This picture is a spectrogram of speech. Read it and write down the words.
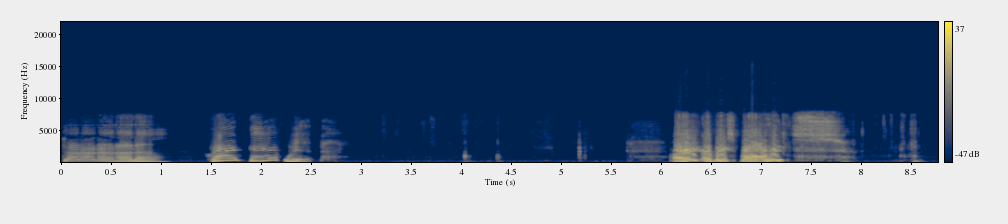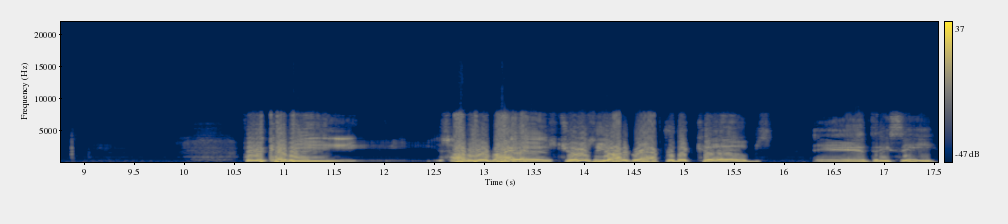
Da da da da da. Crack that whip. All right, our baseball hits for the Cubbies. Javier Baez, jersey autograph for the Cubs. Anthony C.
